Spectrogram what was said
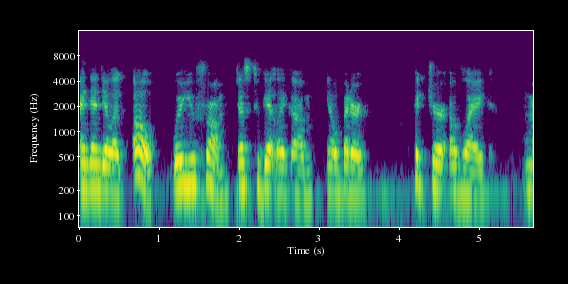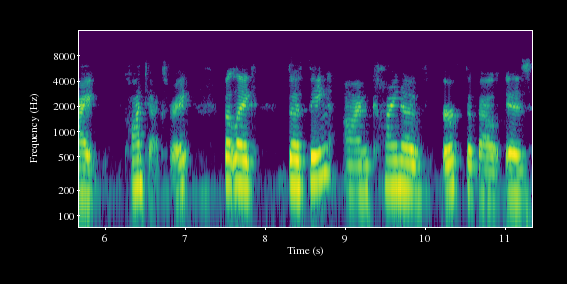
and then they're like, oh where are you from? Just to get like um you know better picture of like my context, right? But like the thing I'm kind of irked about is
